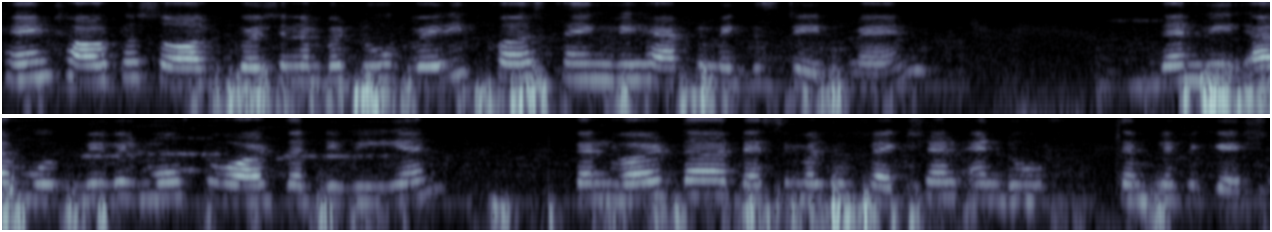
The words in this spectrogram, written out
Hint how to solve question number 2. Very first thing we have to make the statement. Then we are we will move towards the division, convert the decimal to fraction and do simplification.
